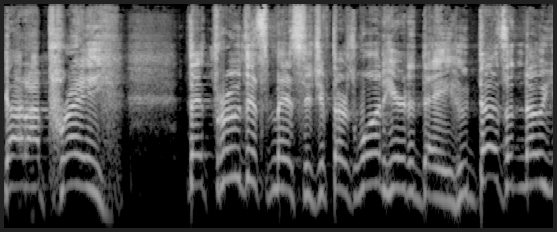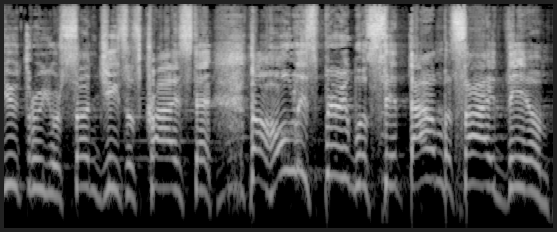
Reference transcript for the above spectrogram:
God, I pray that through this message, if there's one here today who doesn't know you through your son Jesus Christ, that the Holy Spirit will sit down beside them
